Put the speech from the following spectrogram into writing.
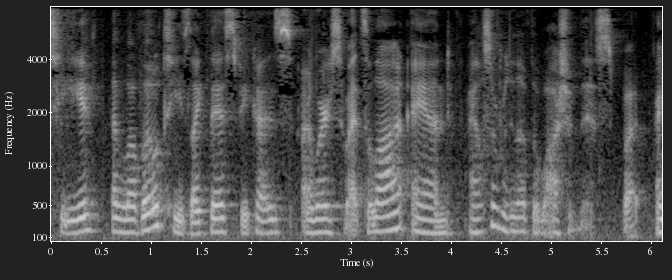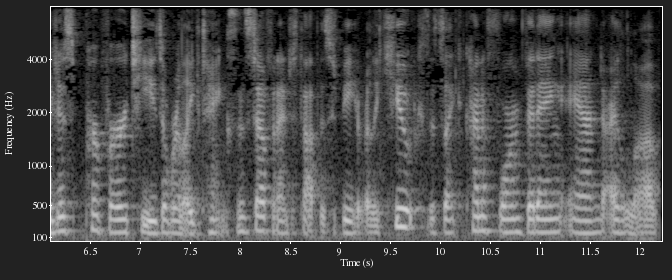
tee. I love little tees like this because I wear sweats a lot and I also really love the wash of this, but I just prefer tees over like tanks and stuff. And I just thought this would be really cute because it's like kind of form fitting and I love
